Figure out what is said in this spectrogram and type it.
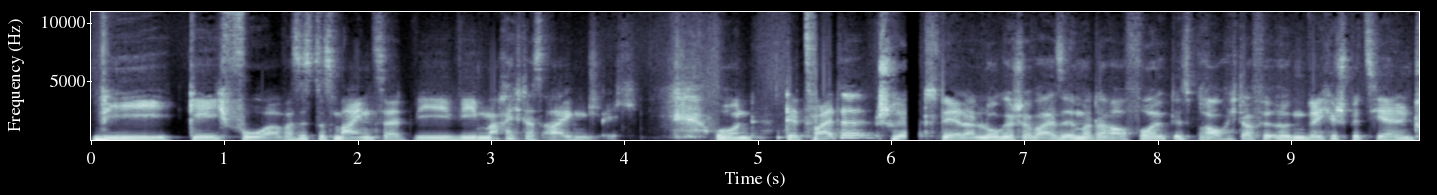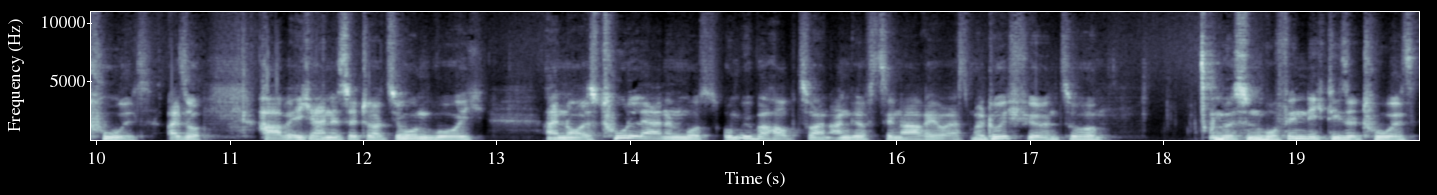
Wie gehe ich vor? Was ist das Mindset? Wie, wie mache ich das eigentlich? Und der zweite Schritt, der dann logischerweise immer darauf folgt, ist, brauche ich dafür irgendwelche speziellen Tools? Also habe ich eine Situation, wo ich ein neues Tool lernen muss, um überhaupt so ein Angriffsszenario erstmal durchführen zu müssen. Wo finde ich diese Tools?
